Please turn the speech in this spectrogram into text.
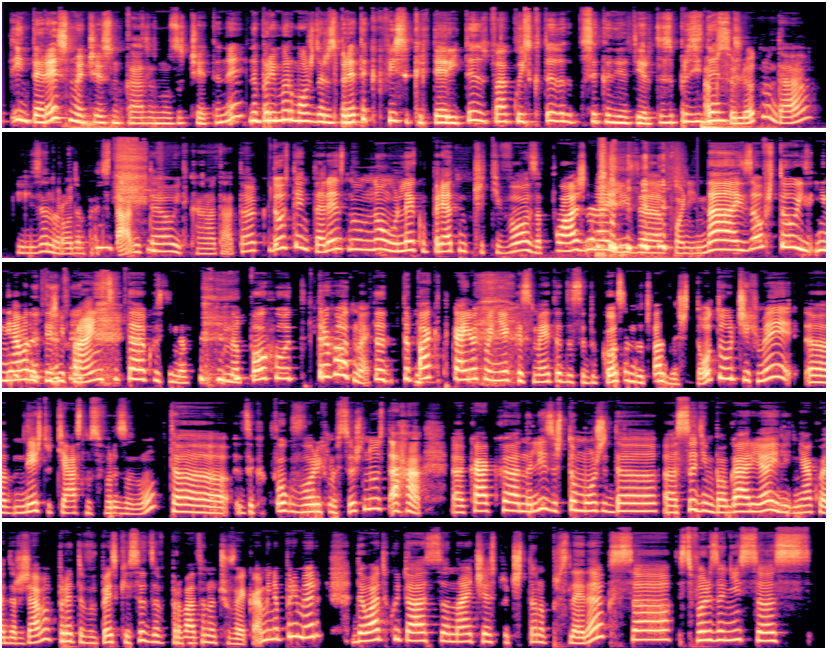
интересно е, честно казано, за четене. Например, може да разберете какви са критериите за това, ако искате да се кандидатирате за президент. Абсолютно, да или за народен представител и така нататък. Доста интересно, много леко, приятно четиво за плажа или за планина, изобщо и, и няма да тежи в раницата, ако си на, на поход. Страхотно е. Та, та пак така имахме ние късмета да се докоснем до това, защото учихме а, нещо тясно свързано. Та, за какво говорихме всъщност? Аха, а, как, а, нали, защо може да а, съдим България или някоя държава пред Европейския съд за правата на човека? Ами, например, делата, които аз най-често чета света напоследък са свързани с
